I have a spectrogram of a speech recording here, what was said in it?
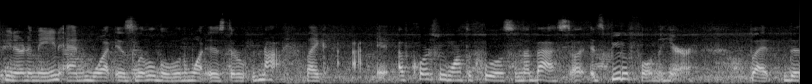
you know what I mean, and what is livable and what is the not like. Of course, we want the coolest and the best. Uh, it's beautiful in here, but the,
